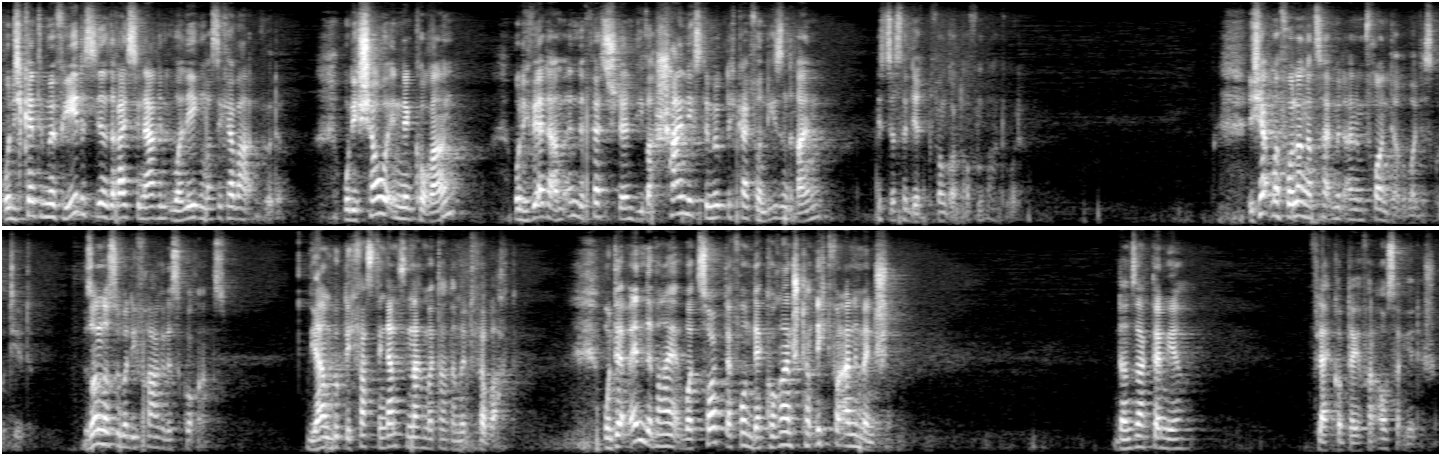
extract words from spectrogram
Und ich könnte mir für jedes dieser drei Szenarien überlegen, was ich erwarten würde. Und ich schaue in den Koran und ich werde am Ende feststellen, die wahrscheinlichste Möglichkeit von diesen dreien ist, dass er direkt von Gott offenbart wurde. Ich habe mal vor langer Zeit mit einem Freund darüber diskutiert, besonders über die Frage des Korans. Wir haben wirklich fast den ganzen Nachmittag damit verbracht. Und am Ende war er überzeugt davon, der Koran stammt nicht von einem Menschen. Dann sagt er mir, vielleicht kommt er ja von Außerirdischen.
